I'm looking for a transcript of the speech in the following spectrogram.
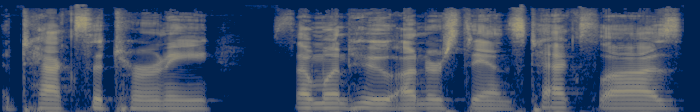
a tax attorney, someone who understands tax laws.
